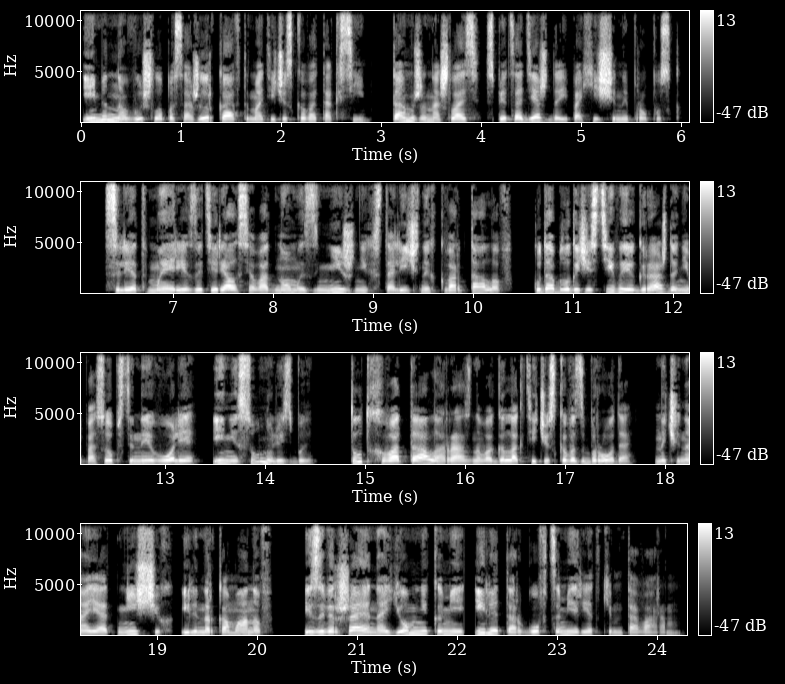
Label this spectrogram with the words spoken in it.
именно вышла пассажирка автоматического такси. Там же нашлась спецодежда и похищенный пропуск. След Мэри затерялся в одном из нижних столичных кварталов, куда благочестивые граждане по собственной воле и не сунулись бы. Тут хватало разного галактического сброда, начиная от нищих или наркоманов и завершая наемниками или торговцами редким товаром.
